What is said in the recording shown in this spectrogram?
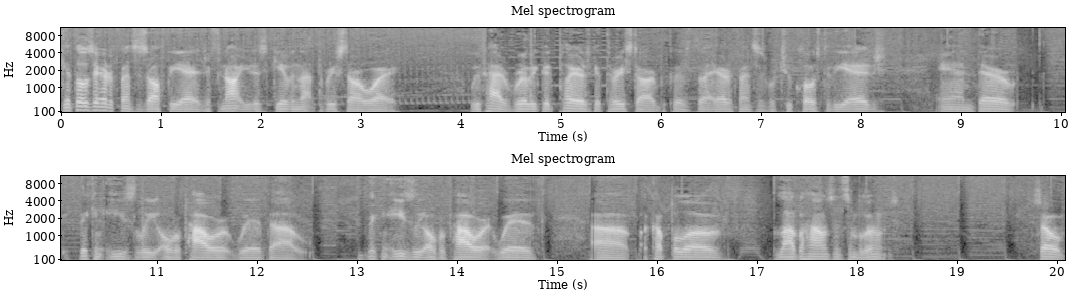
get those air defenses off the edge. If not, you're just giving that three star away. We've had really good players get three star because the air defenses were too close to the edge, and they're they can easily overpower it with uh, they can easily overpower it with uh, a couple of lava hounds and some balloons. So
